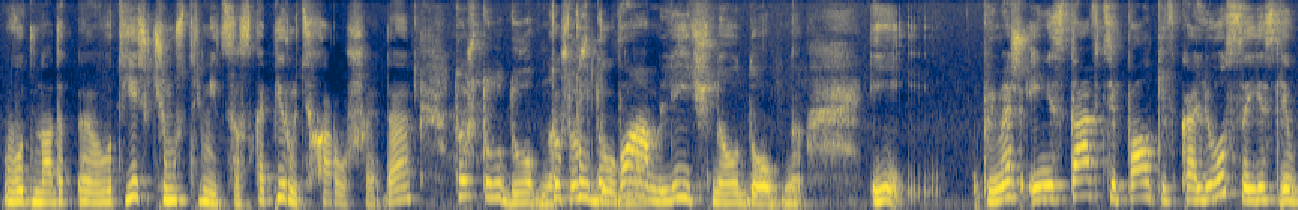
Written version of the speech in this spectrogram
Вот, надо, э, вот есть к чему стремиться. Скопируйте хорошее. Да? То, что удобно. То, что, то, что удобно. вам лично удобно. И Понимаешь, и не ставьте палки в колеса, если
